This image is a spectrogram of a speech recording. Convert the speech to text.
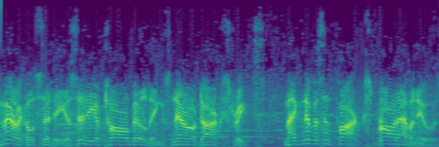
a miracle city, a city of tall buildings, narrow, dark streets, magnificent parks, broad avenues,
